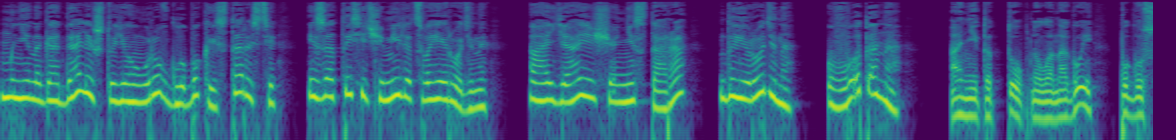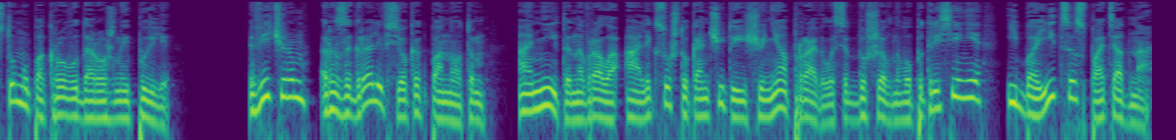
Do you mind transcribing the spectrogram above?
«Мне нагадали, что я умру в глубокой старости и за тысячи миль от своей родины, а я еще не стара, да и родина, вот она». Анита топнула ногой по густому покрову дорожной пыли. Вечером разыграли все как по нотам. Анита наврала Алексу, что Кончита еще не оправилась от душевного потрясения и боится спать одна.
